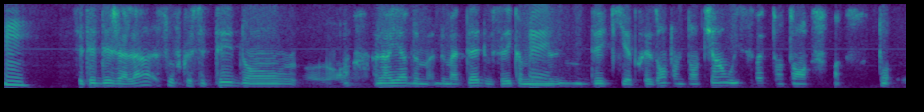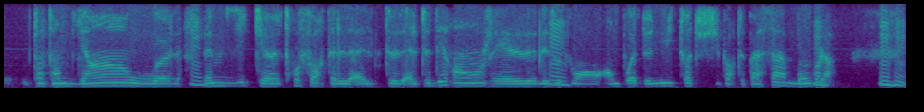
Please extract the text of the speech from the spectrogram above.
Hein. Mm c'était déjà là, sauf que c'était dans à l'arrière de, ma, tête, vous savez, comme une, idée qui est présente en disant tiens, oui, c'est vrai que t'entends t'entends bien ou euh, mm. la musique euh, trop forte elle, elle, te, elle te dérange et les mm. autres vont en, boîte de nuit toi tu supportes pas ça bon mm. voilà mm-hmm.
